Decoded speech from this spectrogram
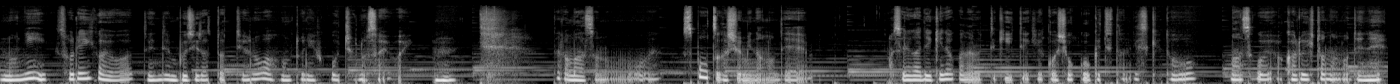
のに、それ以外は全然無事だったっていうのは本当に不幸中の幸い。うん。ただまあその、スポーツが趣味なので、それができなくなるって聞いて結構ショックを受けてたんですけど、まあすごい明るい人なのでね、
